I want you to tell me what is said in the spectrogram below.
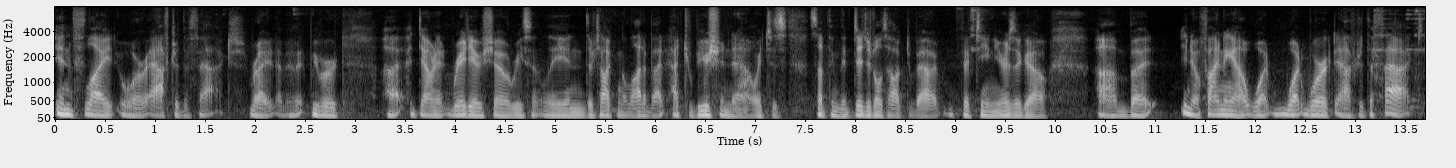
in flight or after the fact, right? I mean, we were uh, down at radio show recently, and they're talking a lot about attribution now, which is something that digital talked about 15 years ago. Um, but you know, finding out what what worked after the fact,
